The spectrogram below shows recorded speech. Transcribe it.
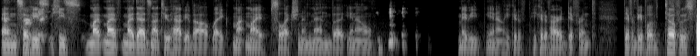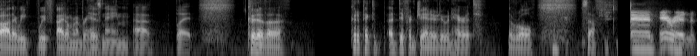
and so he's he's my, my my dad's not too happy about like my my selection in men, but you know maybe you know he could have he could have hired different different people. Tofu's father, we we I don't remember his name, uh, but could have uh could have picked a, a different janitor to inherit the role. So And Aaron,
